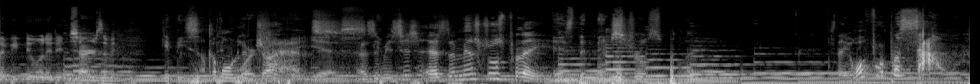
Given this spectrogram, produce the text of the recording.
They be doing it in church. I mean, give me something Come on, lift your hands. Yes. As the musician, as the minstrels play, As the minstrels play. they offer up a sound.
